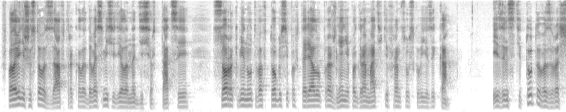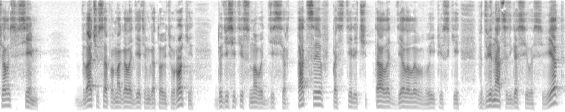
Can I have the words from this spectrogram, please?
в половине шестого завтракала, до восьми сидела на диссертации, сорок минут в автобусе повторяла упражнения по грамматике французского языка. Из института возвращалась в семь. Два часа помогала детям готовить уроки, до десяти снова диссертация, в постели читала, делала выписки, в двенадцать гасила свет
